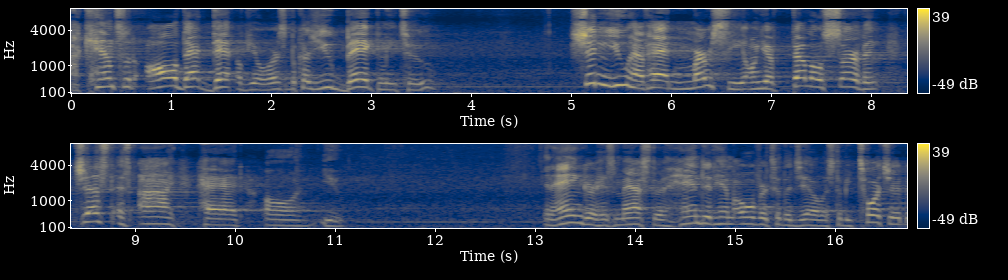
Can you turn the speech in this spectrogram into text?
I canceled all that debt of yours because you begged me to. Shouldn't you have had mercy on your fellow servant just as I had on you? In anger, his master handed him over to the jailers to be tortured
